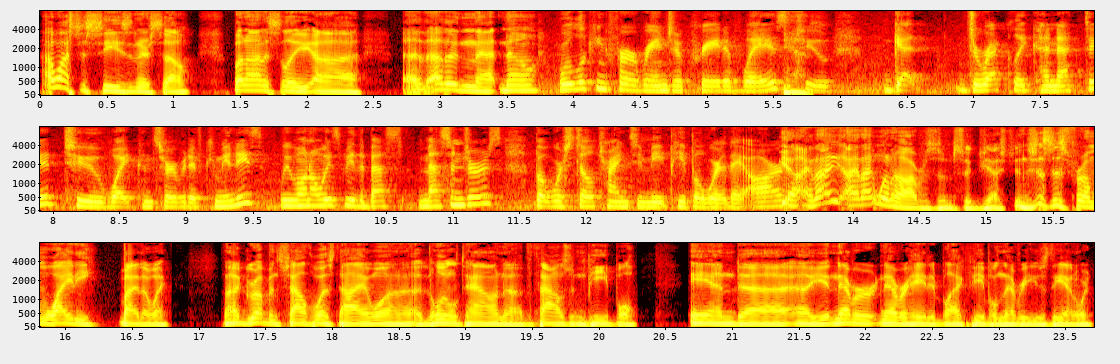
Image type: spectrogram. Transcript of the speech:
I watched a season or so, but honestly, uh, other than that, no. We're looking for a range of creative ways yes. to get directly connected to white conservative communities. We won't always be the best messengers, but we're still trying to meet people where they are. Yeah, and I, and I want to offer some suggestions. This is from Whitey, by the way. I grew up in southwest Iowa, a little town of a thousand people and uh, uh, you never never hated black people, never used the N word.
